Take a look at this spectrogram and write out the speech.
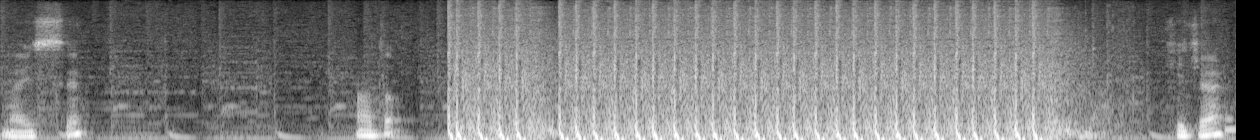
나이스. 하나 더. 기절.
